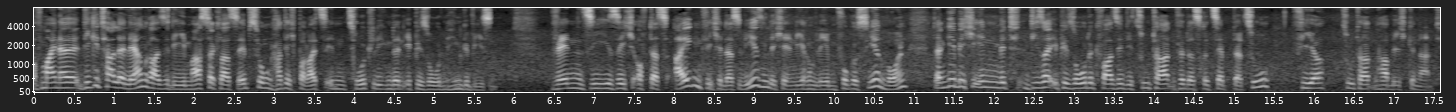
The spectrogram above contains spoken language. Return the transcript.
Auf meine digitale Lernreise, die Masterclass Selbstführung, hatte ich bereits in zurückliegenden Episoden hingewiesen. Wenn Sie sich auf das Eigentliche, das Wesentliche in Ihrem Leben fokussieren wollen, dann gebe ich Ihnen mit dieser Episode quasi die Zutaten für das Rezept dazu. Vier Zutaten habe ich genannt.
